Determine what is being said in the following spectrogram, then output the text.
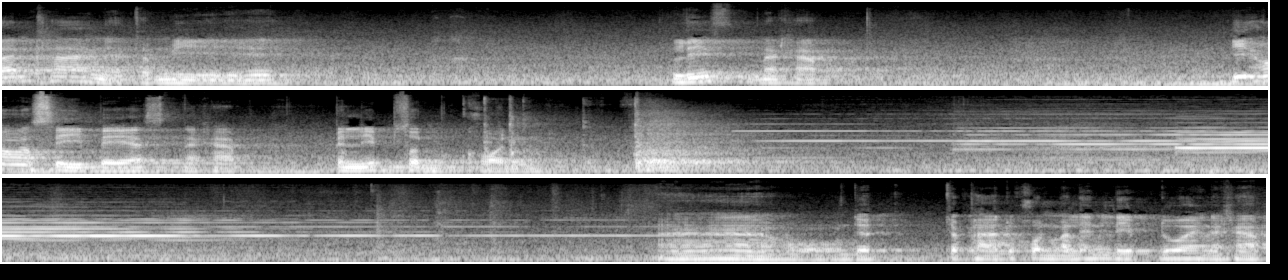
ด้านข้างเนี่ยจะมี ลิฟต์นะครับยี่ห้อ C Base นะครับ เป็นลิฟต์ส่วนบุคคล อ่าโห เดี๋ยวจะพาทุกคนมาเล่นลิฟต์ด้วยนะครับ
